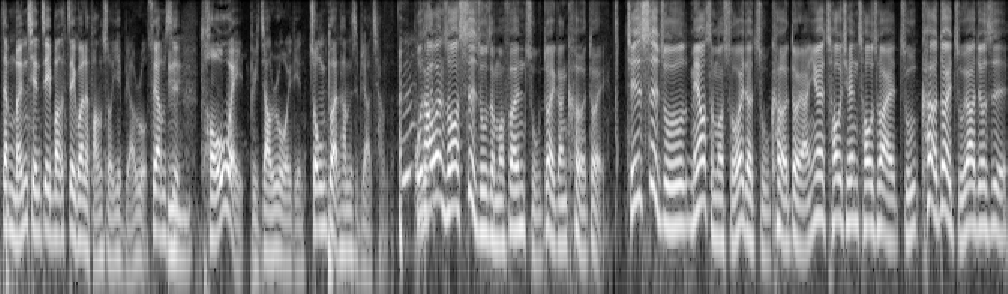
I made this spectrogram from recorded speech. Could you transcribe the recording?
在门前这一帮这一关的防守也比较弱，所以他们是嗯头尾比较弱一点，中段他们是比较强的。葡萄问说，四组怎么分主队跟客队？其实世足没有什么所谓的主客队啊，因为抽签抽出来主客队主要就是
